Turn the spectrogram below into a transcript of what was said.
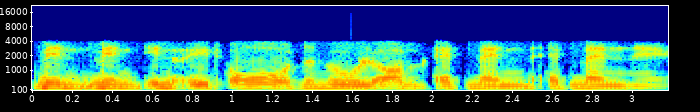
men, men en, et overordnet mål om, at man, at man øh,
